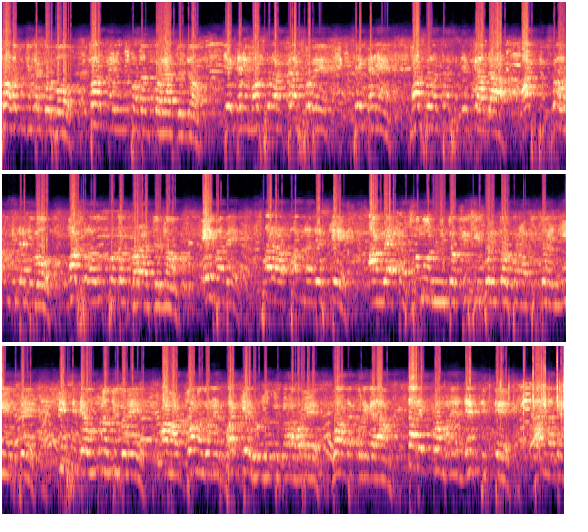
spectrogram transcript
সহযোগিতা করব, তরকারি উৎপাদন করার জন্য। যেখানে মশলা চাষ হবে, সেখানে মশলা চাষিদেরকে আমরা আর্থিক সহযোগিতা দিব, মশলা উৎপাদন করার জন্য। এইভাবে সারা বাংলাদেশকে আমরা একটা সমন্বিত কৃষি পরিকল্পনার ভিতরে নিয়ে এসে কৃষিতে উন্নতি করে আমার জনগণের ভাগ্যের উন্নতি করা হবে। ওয়াদা করে গেলাম। তারেক রহমানের নেতৃত্বে বাংলাদেশ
